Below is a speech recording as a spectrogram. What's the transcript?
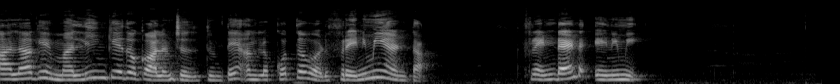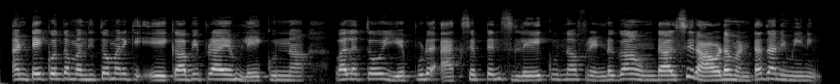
అలాగే మళ్ళీ ఇంకేదో కాలం చదువుతుంటే అందులో కొత్త వర్డ్ ఫ్రెనిమీ అంట. Friend and enemy. అంటే కొంతమందితో మనకి ఏకాభిప్రాయం లేకున్నా వాళ్ళతో ఎప్పుడు యాక్సెప్టెన్స్ లేకున్నా ఫ్రెండ్గా ఉండాల్సి రావడం అంట దాని మీనింగ్.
